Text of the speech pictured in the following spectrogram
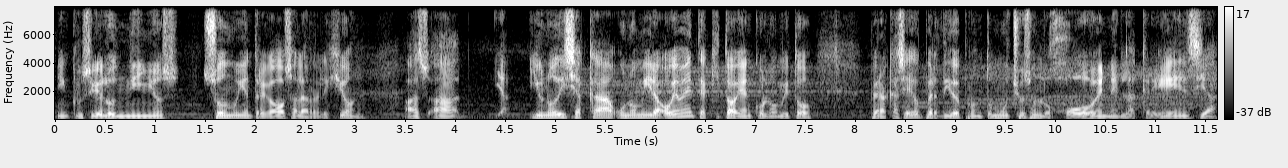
inclusive los niños, son muy entregados a la religión. y uno dice acá, uno mira, obviamente aquí todavía en Colombia y todo pero acá se ha ido perdido de pronto mucho son los jóvenes, la creencia,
